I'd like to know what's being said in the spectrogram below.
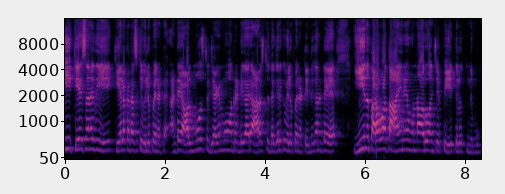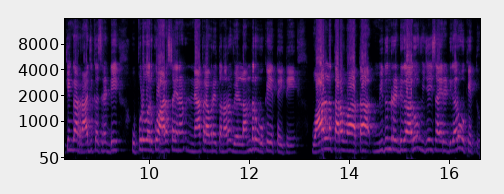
ఈ కేసు అనేది కీలక దశకి వెళ్ళిపోయినట్టే. అంటే ఆల్మోస్ట్ జగన్మోహన్ రెడ్డి గారి అరెస్ట్ దగ్గరికి వెళ్ళిపోయినట్టే. ఎందుకంటే ఈయన తర్వాత ఆయనే ఉన్నారు అని చెప్పి తెలుస్తుంది. ముఖ్యంగా రాజకేశ్ రెడ్డి ఇప్పుడు వరకు అరెస్ట్ అయిన నేతలు ఎవరైతే ఉన్నారో వీళ్ళందరూ ఒక ఎత్తు అయితే వాళ్ళ తర్వాత మిథున్ రెడ్డి గారు విజయసాయి రెడ్డి గారు ఒక ఎత్తు.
